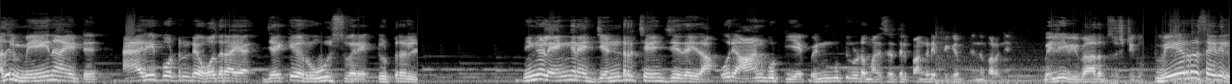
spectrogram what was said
അതിൽ മെയിനായിട്ട് ഹാരി പോട്ടറിന്റെ ഓതറായ ജെ കെ റൂൾസ് വരെ ട്വിറ്ററിൽ നിങ്ങൾ എങ്ങനെ ജെൻഡർ ചേഞ്ച് ചെയ്ത ഒരു ആൺകുട്ടിയെ പെൺകുട്ടികളുടെ മത്സരത്തിൽ പങ്കെടുപ്പിക്കും എന്ന് പറഞ്ഞ് വലിയ വിവാദം സൃഷ്ടിക്കും. വേറൊരു സൈഡിൽ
